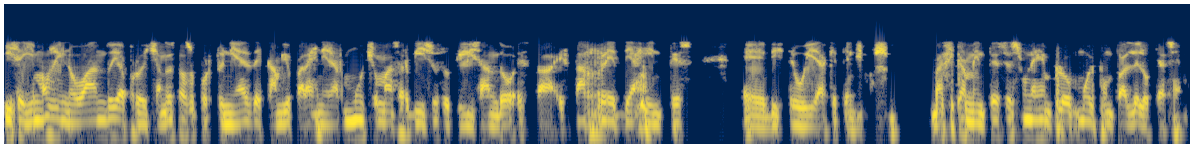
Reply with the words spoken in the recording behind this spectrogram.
y seguimos innovando y aprovechando estas oportunidades de cambio para generar mucho más servicios utilizando esta, esta red de agentes eh, distribuida que tenemos. Básicamente ese es un ejemplo muy puntual de lo que hacemos.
